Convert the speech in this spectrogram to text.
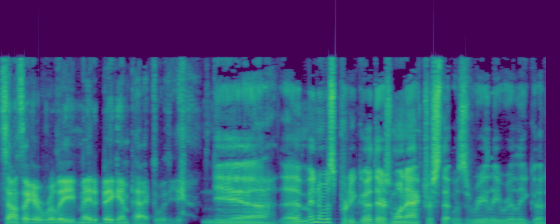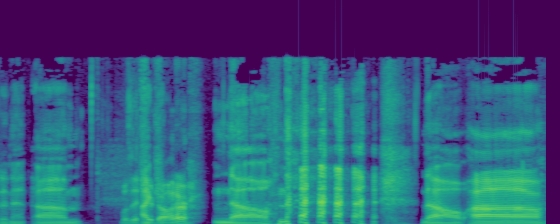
Sounds like it really made a big impact with you. yeah, I mean it was pretty good. There's one actress that was really really good in it. Um, Was it your daughter? No, no. Uh,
